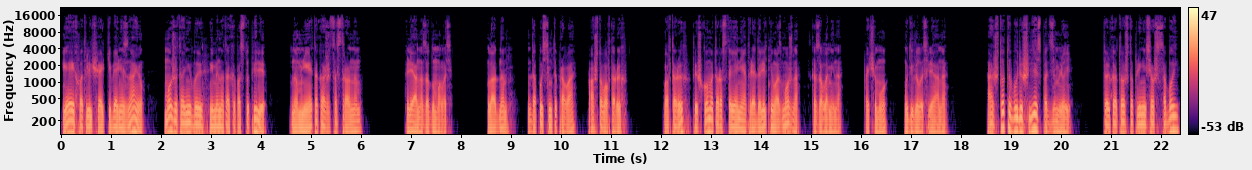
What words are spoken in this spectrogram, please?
Я их, в отличие от тебя, не знаю. Может, они бы именно так и поступили, но мне это кажется странным». Лиана задумалась. «Ладно, допустим, ты права. А что во-вторых?» «Во-вторых, пешком это расстояние преодолеть невозможно», — сказала Мина. «Почему?» — удивилась Лиана. «А что ты будешь есть под землей? Только то, что принесешь с собой?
